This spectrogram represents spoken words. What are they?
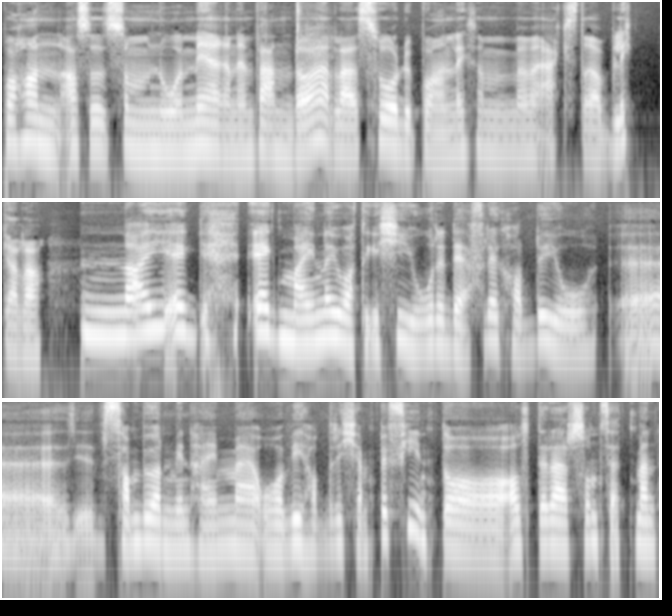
på han altså som noe mer enn en venn da, eller så du på han liksom med ekstra blikk, eller? Nei, jeg, jeg mener jo at jeg ikke gjorde det, for jeg hadde jo eh, samboeren min hjemme, og vi hadde det kjempefint og alt det der sånn sett, men,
